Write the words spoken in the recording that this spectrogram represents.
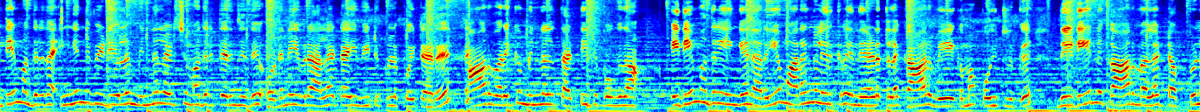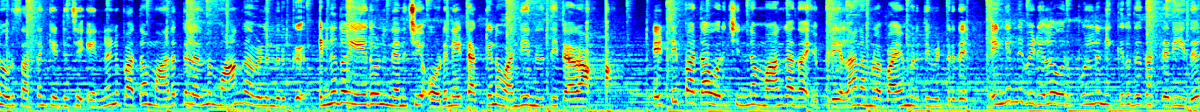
இதே மாதிரி தான் இங்கேருந்து வீடியோவில் மின்னல் அடிச்ச மாதிரி தெரிஞ்சது. உடனே இவர் அலர்ட் ஆகி வீட்டுக்குள்ளே போயிட்டாரு. ஆறு வரைக்கும் மின்னல் தட்டிட்டு போகுதான். இதே மாதிரி இங்கே நிறைய மரங்கள் இருக்கிற இந்த இடத்துல கார் வேகமாக போயிட்டு இருக்கு திடீர்னு கார் மேலே டப்புன்னு ஒரு சத்தம் கேட்டுச்சு. என்னன்னு பார்த்தா மரத்துல இருந்து மாங்காய் விழுந்திருக்கு. என்னதோ ஏதோன்னு நினைச்சு உடனே டக்குன்னு வண்டியை நிறுத்திட்டாராம். எட்டி பார்த்தா ஒரு சின்ன மாங்காய் தான். எப்படியெல்லாம் நம்மளை பயமுறுத்தி விட்டுருது. எங்க இந்த வீடியோல ஒரு புல்லு நிக்கிறது தான் தெரியுது.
